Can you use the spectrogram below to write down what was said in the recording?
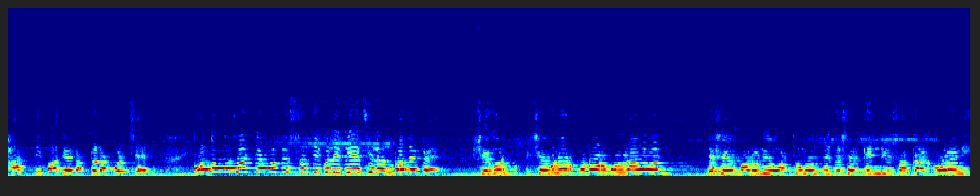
ঘাটতি বাজেট আপনারা করছেন। গত বছর যে প্রতিশ্রুতিগুলি দিয়েছিলেন বাজেটে সেগুলো সেগুলোর পুনর্মূল্যায়ন দেশের মাননীয় অর্থমন্ত্রী, দেশের কেন্দ্রীয় সরকার করেনি।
